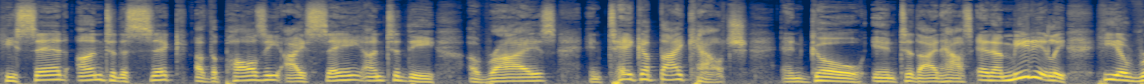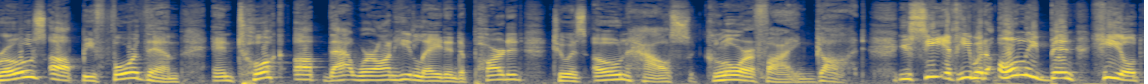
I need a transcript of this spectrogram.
He said unto the sick of the palsy, I say unto thee, arise and take up thy couch and go into thine house. And immediately he arose up before them and took up that whereon he laid and departed to his own house, glorifying God. You see, if he would only been healed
